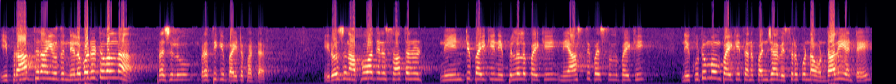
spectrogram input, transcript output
ఈ ప్రార్థనా యోధుడు నిలబడటం వలన ప్రజలు బ్రతికి బయటపడ్డారు. ఈరోజు నా అపవాదిన సాతను నీ ఇంటిపైకి నీ పిల్లలపైకి నీ ఆస్తి పరిస్థితులపైకి నీ కుటుంబంపైకి తన పంజా విసరకుండా ఉండాలి అంటే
